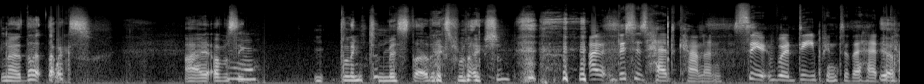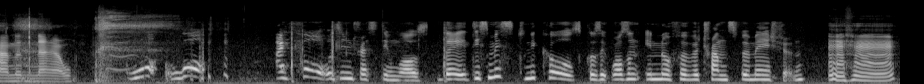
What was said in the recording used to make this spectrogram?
No, that that works. I obviously Yeah. blinked and missed that explanation. I, this is head canon. See, we're deep into the head Yeah. canon now. What what I thought was interesting was they dismissed Nicole's because it wasn't enough of a transformation, Mm-hmm.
